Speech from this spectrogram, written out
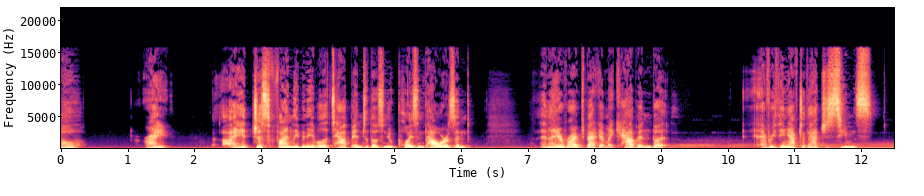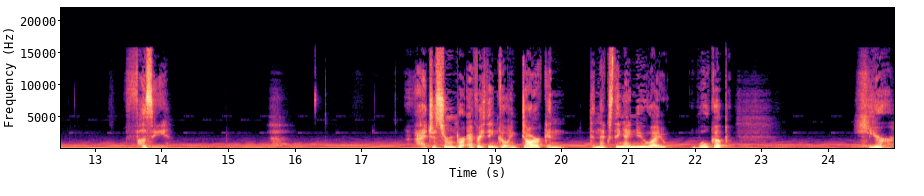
Oh, right. I had just finally been able to tap into those new poison powers, and then I arrived back at my cabin, but everything after that just seems fuzzy. I just remember everything going dark, and the next thing I knew, I woke up here.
